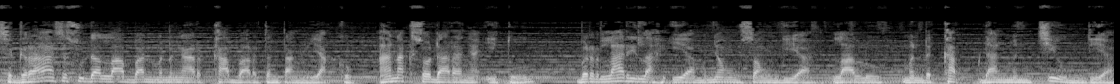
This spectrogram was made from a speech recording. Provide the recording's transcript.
Segera sesudah Laban mendengar kabar tentang Yakub, anak saudaranya itu, berlarilah ia menyongsong dia, lalu mendekap dan mencium dia.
